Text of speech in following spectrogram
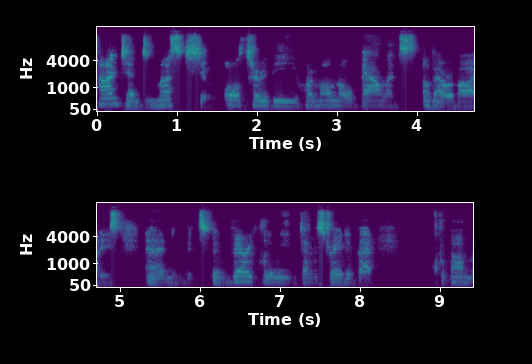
content must alter the hormonal balance of our bodies. And it's been very clearly demonstrated that um,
